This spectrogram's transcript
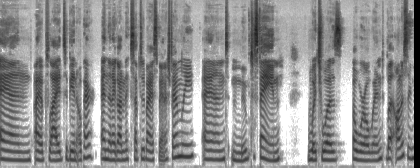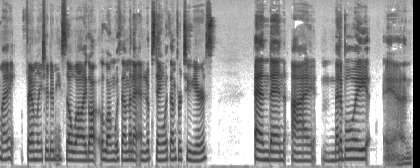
and I applied to be an au pair. And then I got accepted by a Spanish family and moved to Spain, which was a whirlwind. But honestly, my family treated me so well. I got along with them and I ended up staying with them for two years. And then I met a boy and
